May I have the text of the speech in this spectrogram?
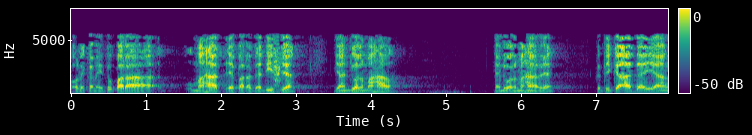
oleh karena itu para umahat ya para gadis ya, jangan jual mahal. Jangan jual mahal ya. Ketika ada yang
